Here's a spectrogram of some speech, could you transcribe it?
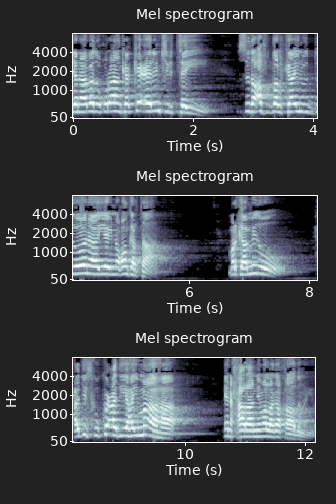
janaabadu qur'aanka ka celin jirtay sida afdalka inuu doonaayay noqon kartaa. Marka miduu xadiisku ku cad yahay ma aha in xaaraannimo laga qaadanayo.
